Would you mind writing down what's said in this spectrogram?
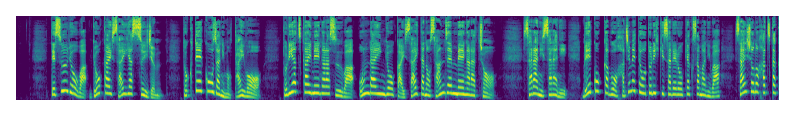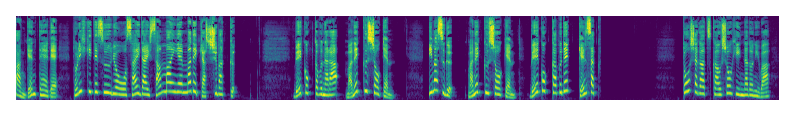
手数料は業界最安水準。特定口座にも対応。取扱銘柄数はオンライン業界最多の3000銘柄超。さらにさらに、米国株を初めてお取引されるお客様には、最初の20日間限定で、取引手数料を最大3万円までキャッシュバック。米国株なら、マネックス証券。今すぐ、マネックス証券、米国株で検索。当社が扱う商品などには、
